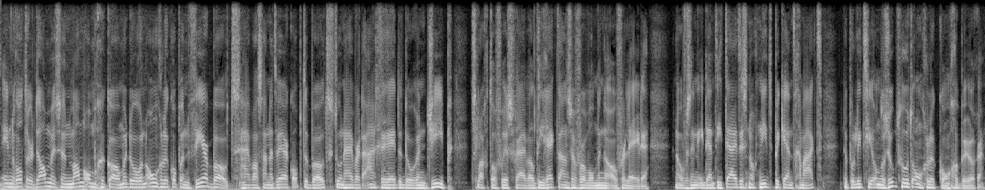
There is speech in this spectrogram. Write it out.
In Rotterdam is een man omgekomen door een ongeluk op een veerboot. Hij was aan het werk op de boot toen hij werd aangereden door een jeep. Het slachtoffer is vrijwel direct aan zijn verwondingen overleden. En over zijn identiteit is nog niets bekendgemaakt. De politie onderzoekt hoe het ongeluk kon gebeuren.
